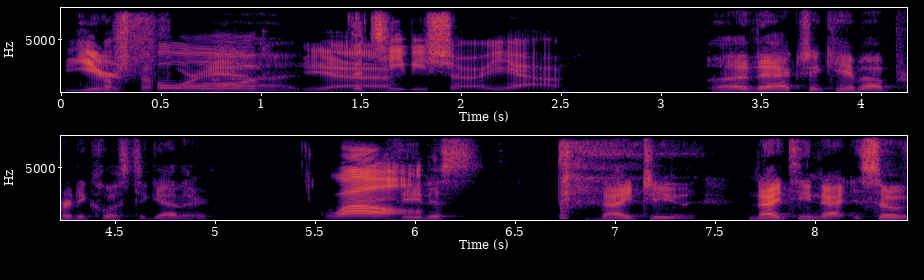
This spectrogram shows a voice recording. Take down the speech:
years Before beforehand Uh, yeah the TV show, yeah. uh, they actually came out pretty close together. Well, Venus 19, 1990 so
